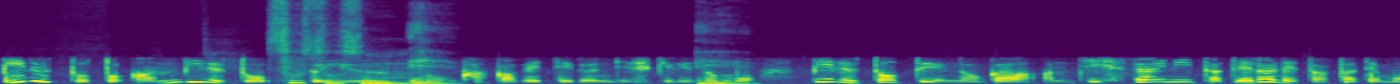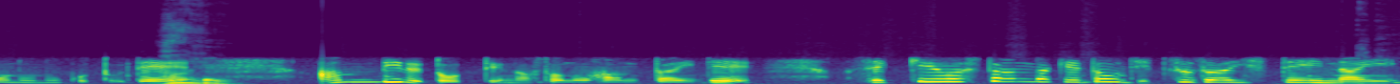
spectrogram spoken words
ビルトとアンビルトというのを掲げてるんですけれども、ビルトというのがあの実際に建てられた建物のことで、はい、アンビルトっていうのはその反対で設計はしたんだけど実在していない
